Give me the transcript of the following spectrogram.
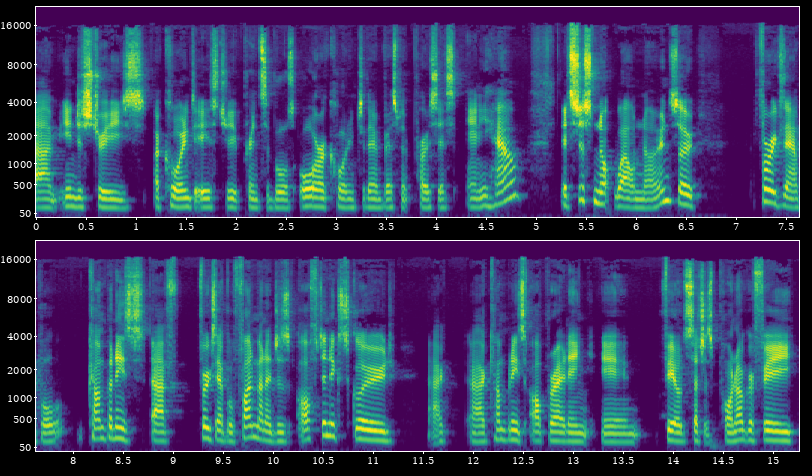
um, industries according to ESG principles or according to their investment process anyhow. It's just not well known. So, for example, companies, uh, for example, fund managers often exclude uh, uh, companies operating in fields such as pornography,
